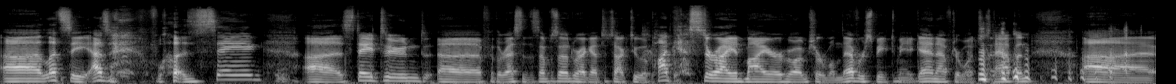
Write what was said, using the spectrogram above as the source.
Uh, let's see. As I was saying, uh, stay tuned uh, for the rest of this episode where I got to talk to a podcaster I admire who I'm sure will never speak to me again after what just happened. uh,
